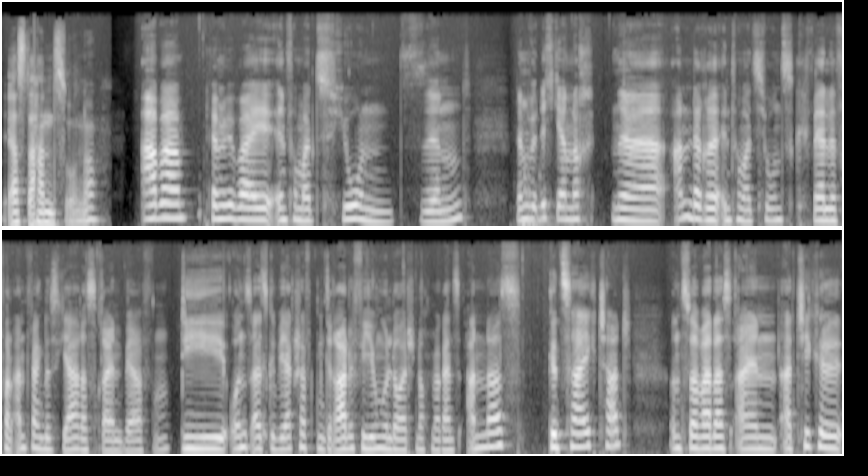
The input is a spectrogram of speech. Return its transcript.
erster Hand so, ne? Aber wenn wir bei Informationen sind, dann würde ich gerne noch eine andere Informationsquelle von Anfang des Jahres reinwerfen, die uns als Gewerkschaften gerade für junge Leute nochmal ganz anders gezeigt hat. Und zwar war das ein Artikel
